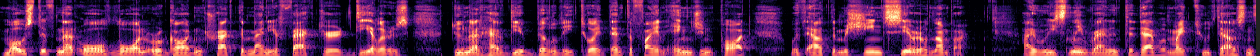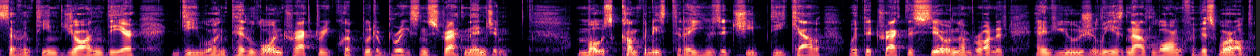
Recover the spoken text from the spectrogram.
Most, if not all, lawn or garden tractor manufacturer dealers do not have the ability to identify an engine part without the machine's serial number. I recently ran into that with my 2017 John Deere D110 lawn tractor equipped with a Briggs & Stratton engine. Most companies today use a cheap decal with the tractor serial number on it, and it usually is not long for this world.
